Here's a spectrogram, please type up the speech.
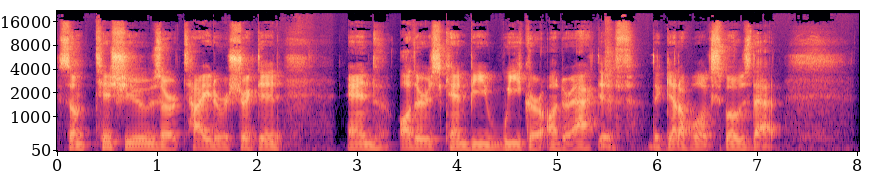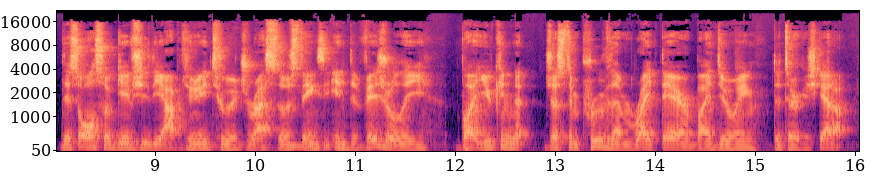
some tissues are tight or restricted, and others can be weak or underactive. The get up will expose that. This also gives you the opportunity to address those things mm-hmm. individually, but you can just improve them right there by doing the Turkish get up.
